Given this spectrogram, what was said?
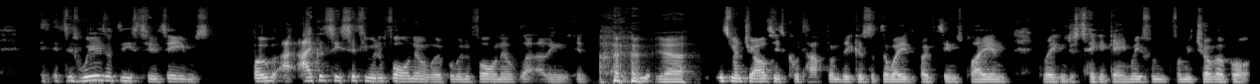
it's weird with these two teams both I, I, could see City winning four 0 Liverpool winning four 0 I mean, it, yeah, eventualities could happen because of the way both teams play and the way you can just take a game away from, from each other. But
